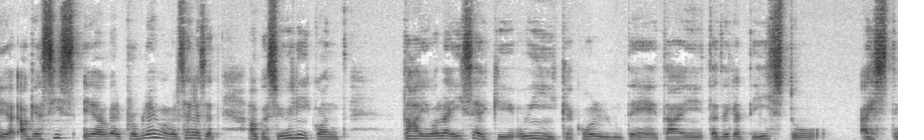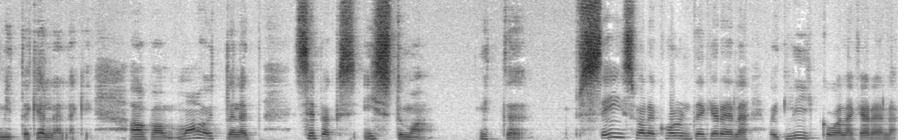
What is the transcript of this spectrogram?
ja, aga siis ja veel probleem on veel selles, et aga see ülikond, ta ei ole isegi õige 3D, ta ei, ta tegelikult ei istu hästi mitte kellelegi. aga ma ütlen, et see peaks istuma mitte seisvale 3D kerele, vaid liikuvale kerele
